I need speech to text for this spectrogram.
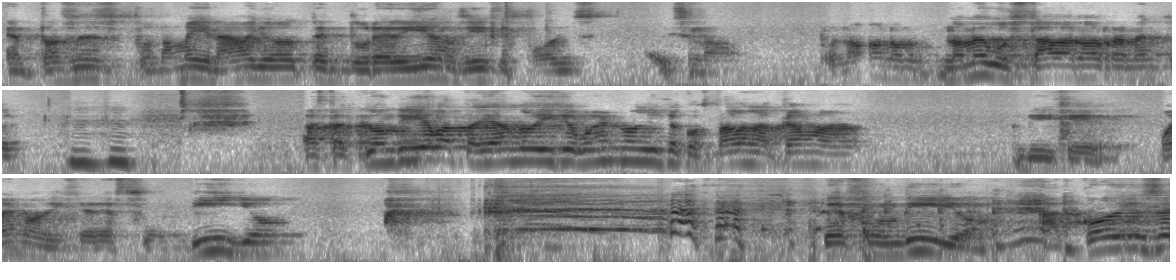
Entonces, pues no me llenaba, yo duré días así que códice, códice no, pues no, no, no me gustaba, no, realmente. Hasta que un día batallando dije, bueno, dije, acostado en la cama, dije, bueno, dije, de fundillo, de fundillo a códice,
